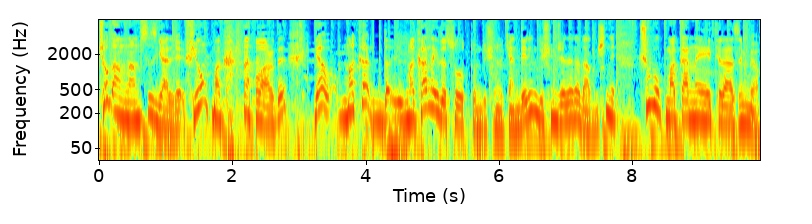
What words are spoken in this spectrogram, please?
çok anlamsız geldi. Fiyonk makarna vardı. Ya makar, makarnayı da soğuttum düşünürken derin düşüncelere daldım. Şimdi çubuk makarnaya itirazım yok.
